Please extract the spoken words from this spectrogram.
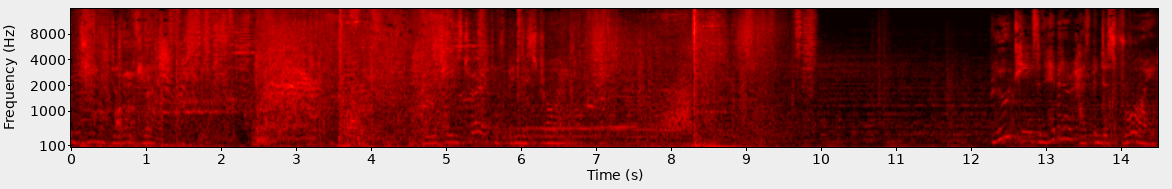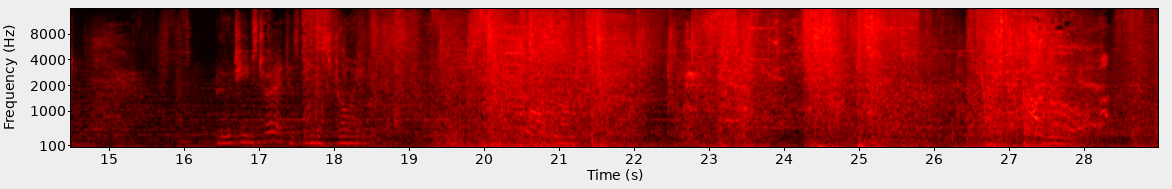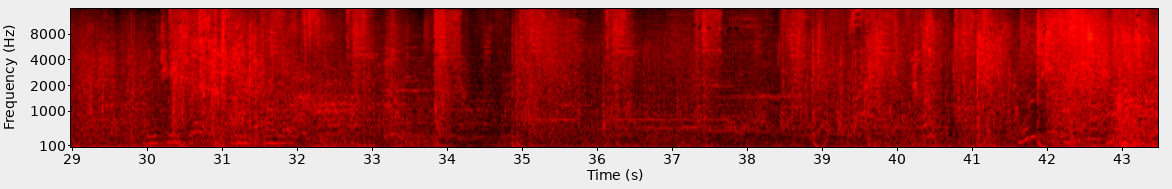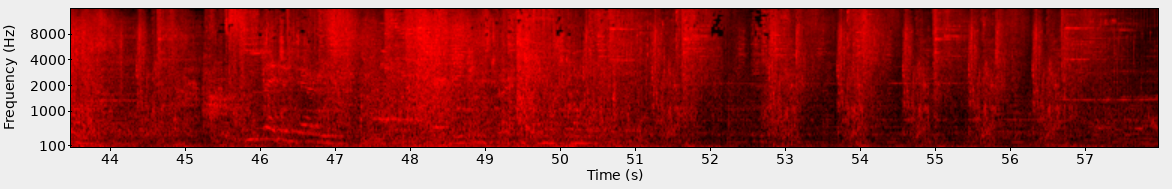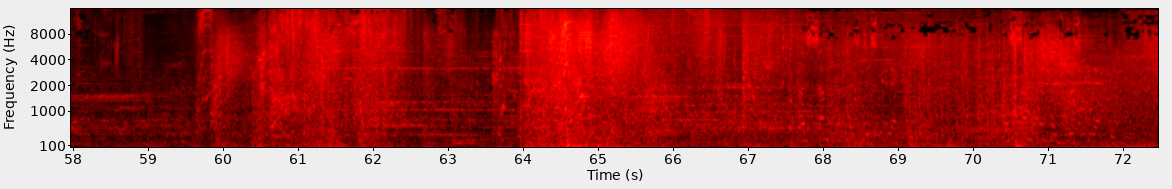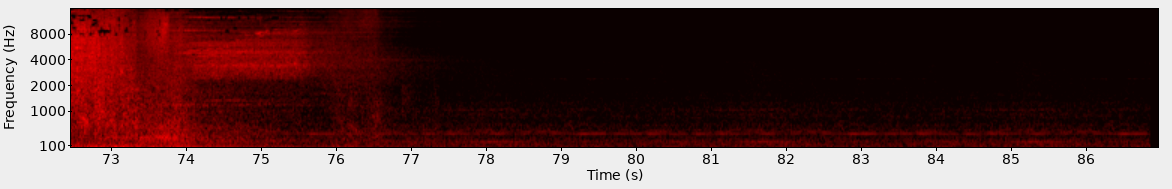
Red team double kill. Blue team's turret has been destroyed. Blue team's inhibitor has been destroyed. Blue team's turret has been destroyed.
